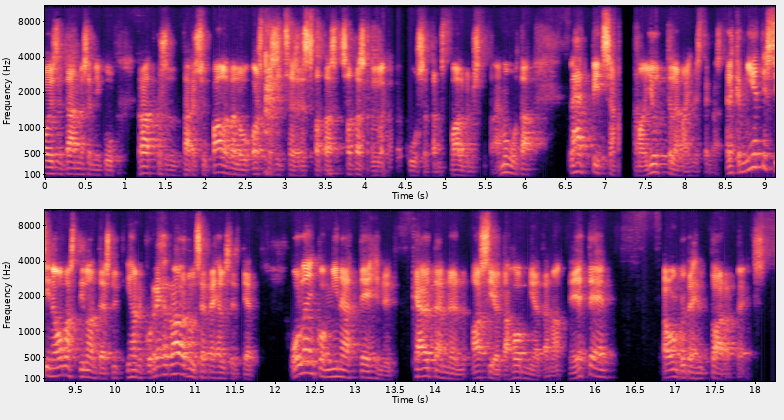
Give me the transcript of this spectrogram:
voisin tämmöisen niin ratkaisun tarjossin palvelu, ostaisit sä sen satasella kuussa tämmöistä valmennusta tai muuta, lähdet pizzaamaan, juttelemaan ihmisten kanssa. Eli mieti siinä omassa tilanteessa nyt ihan niin kuin rehellisesti, että olenko minä tehnyt käytännön asioita, hommia tämän eteen, ja onko tehnyt tarpeeksi.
